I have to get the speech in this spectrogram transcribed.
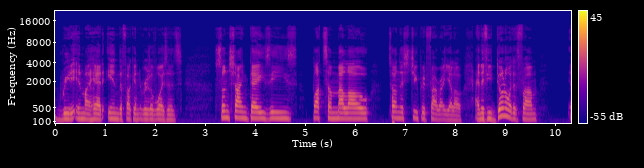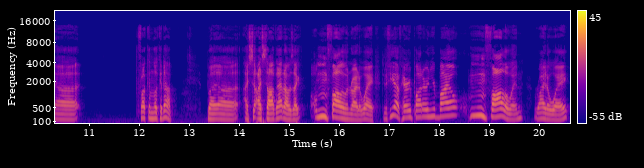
read it in my head in the fucking original voice, and it's sunshine daisies, buttermellow, turn the stupid fat rat yellow. And if you don't know what it's from, uh, fucking look it up. But uh, I saw I saw that I was like, I'm following right away. Dude, if you have Harry Potter in your bio, I'm following right away.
